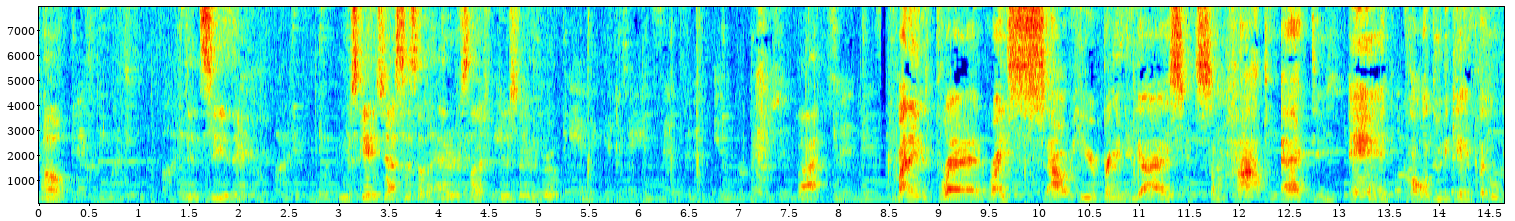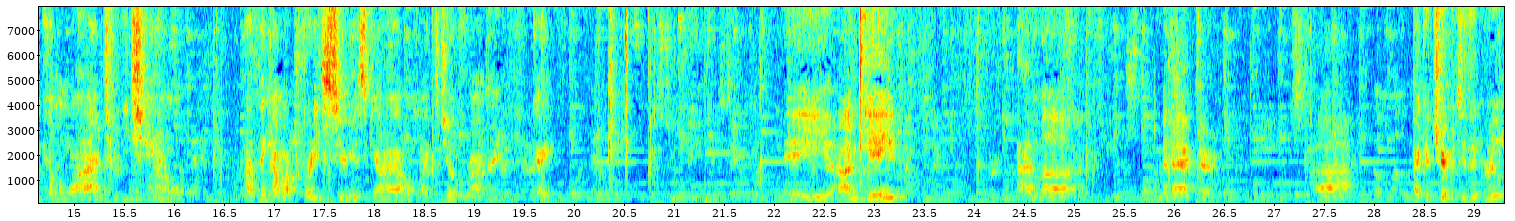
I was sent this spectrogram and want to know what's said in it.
Oh, oh didn't see you there. I'm just Gage Estes. I'm the editor slash producer of the group. Bye. My name is Brad Rice, out here bringing you guys some hot acting and Call of Duty gameplay will be coming live to the channel. I think I'm a pretty serious guy. I don't like to joke around or anything, okay? Hey, I'm Gabe. I'm uh, I'm an actor. Uh, I contribute to the group.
